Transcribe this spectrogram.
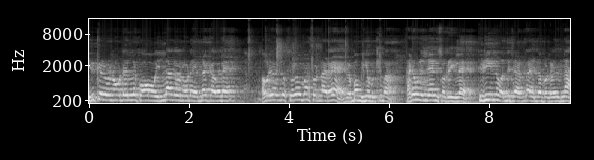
இருக்கிறவனோட இல்லை கோபம் இல்லாதவனோட என்ன கவலை? அவர் தான் ரொம்ப சுலபமாக சொன்னாரே. ரொம்ப மிக முக்கியமாக கடவுள் இல்லைன்னு சொல்கிறீங்களே திடீர்னு வந்துட்டாருன்னா என்ன பண்ணுறதுன்னா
